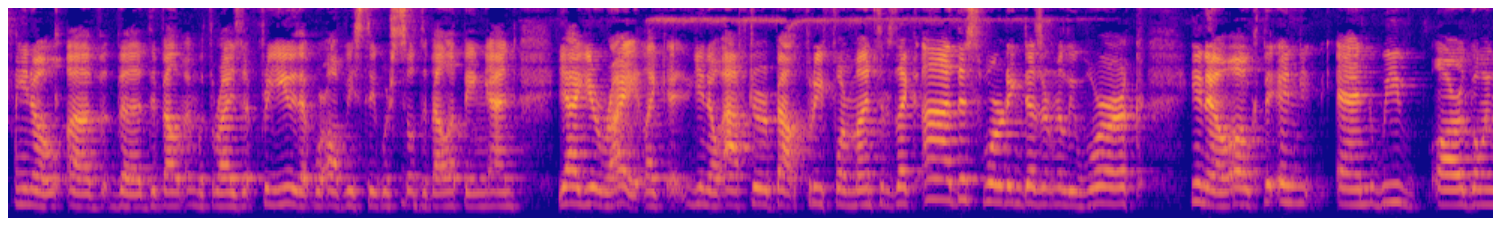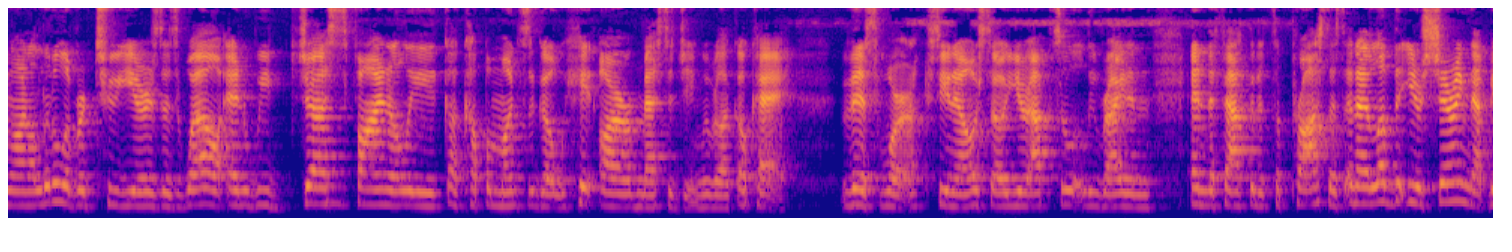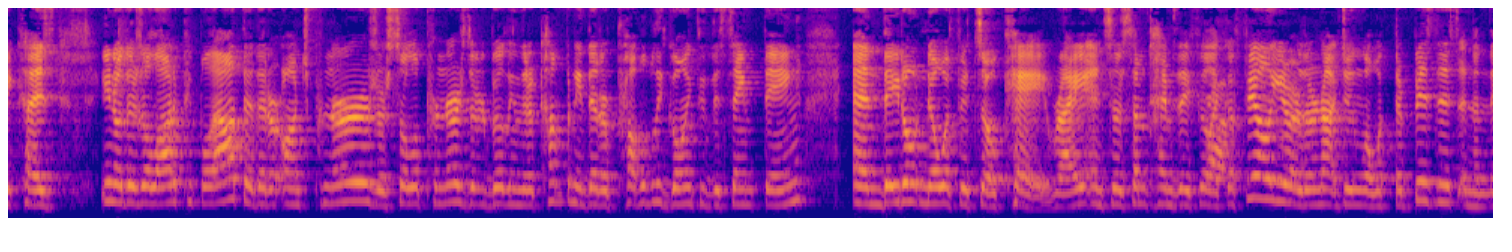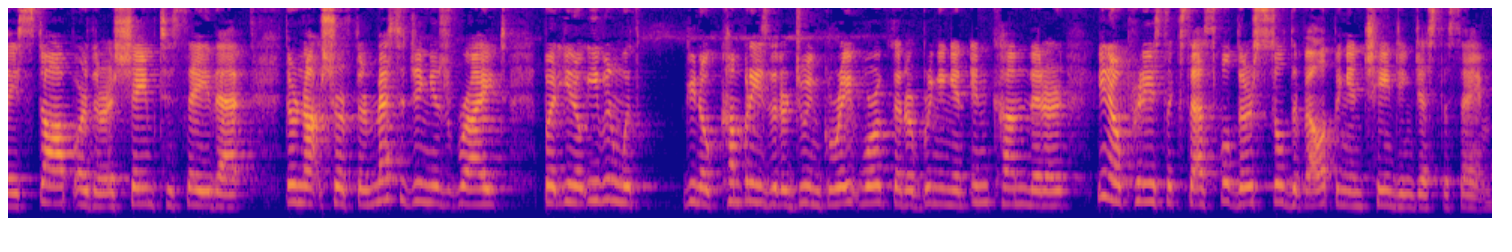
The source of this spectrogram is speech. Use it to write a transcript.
you know of the development with rise up for you that we're obviously we're still developing and yeah you're right like uh, you know after about three four months it was like ah this wording doesn't really work you know, oh, and and we are going on a little over two years as well, and we just finally a couple months ago hit our messaging. We were like, okay, this works, you know. So you're absolutely right, and and the fact that it's a process, and I love that you're sharing that because you know there's a lot of people out there that are entrepreneurs or solopreneurs that are building their company that are probably going through the same thing and they don't know if it's okay right and so sometimes they feel yeah. like a failure or they're not doing well with their business and then they stop or they're ashamed to say that they're not sure if their messaging is right. But, you know, even with you know companies that are doing great work that are bringing in income that are you know pretty successful they're still developing and changing just the same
